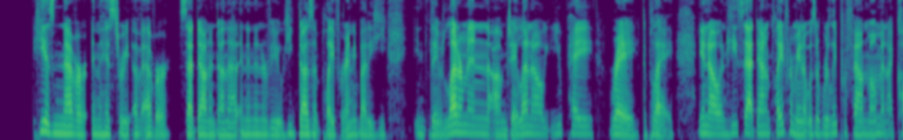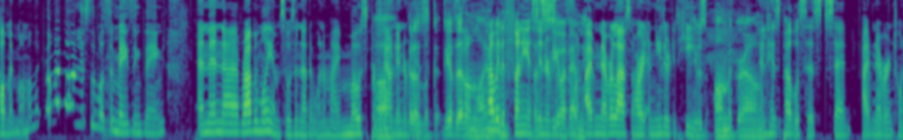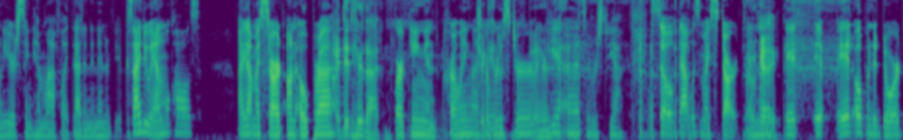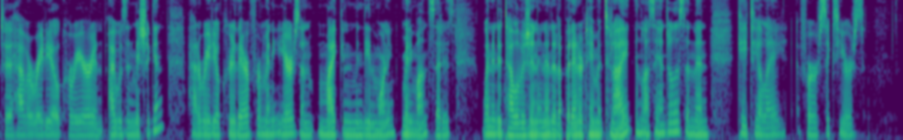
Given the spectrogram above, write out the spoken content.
he has never in the history of ever sat down and done that in an interview. He doesn't play for anybody. He, David Letterman, um, Jay Leno, you pay Ray to play, you know, and he sat down and played for me. And it was a really profound moment. I called my mom. I'm like, oh, my mom, this is the most amazing thing. And then uh, Robin Williams was another one of my most profound Ah, gotta interviews. look do you have that online? Probably the funniest That's interview so I've ever. I've never laughed so hard, and neither did he. He was on the ground. And his publicist said, I've never in 20 years seen him laugh like that in an interview. Because I do animal calls. I got my start on Oprah, I did hear that. barking and crowing like Chicken, a rooster. did I hear? Yeah, it's a rooster. Yeah. so that was my start. And then Okay. It, it it opened a door to have a radio career, and I was in Michigan, had a radio career there for many years, and Mike and Mindy in the morning, many months that is. Went into television and ended up at Entertainment Tonight in Los Angeles, and then KTLA for six years,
